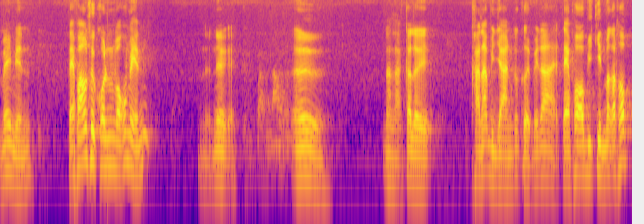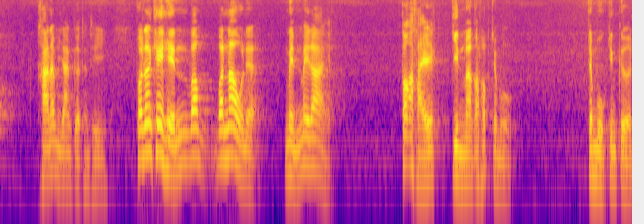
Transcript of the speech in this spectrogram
ไม่เหม็น แต่ความรู้สึกคนบอกว่าเหม็นเนี่ยเออ นั่นแหละก็เลยคานวิญญาณก็เกิดไม่ได้ แต่พอมีกลิ่นมากระทบคานวิญญาณเกิดทันที เพราะฉะนั้นแค่เห็นว่าว่าเน่าเนี่ยเหม็นไม่ได้ ต้องอาศัยกลิ่นมากระทบจมูก จมูกจึงเกิด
